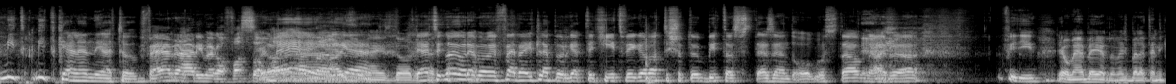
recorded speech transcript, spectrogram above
mit, mit kell ennél több? Ferrari meg a faszom. Van. dolgok. Tehát, hogy nagyon remélem, hogy Ferrari-t lepörgett egy hétvége alatt, és a többit azt ezen dolgozta, mert figyelj, Jó, mert ebbe érdemes beletenni.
